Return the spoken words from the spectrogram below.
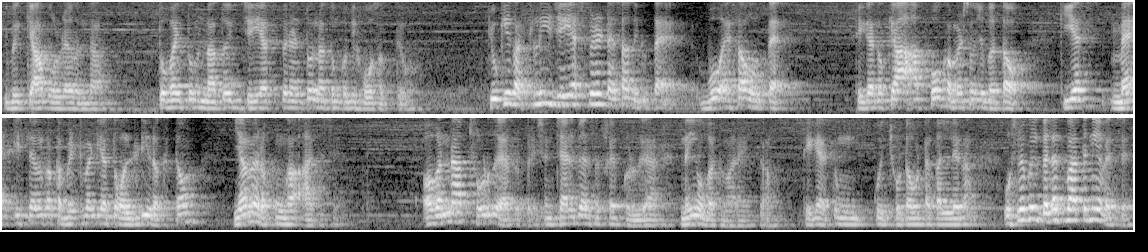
कि भाई क्या बोल रहा है बंदा? तो भाई तुम ना तो एक जेई एस्पिरेंट हो, ना तुम कभी हो सकते हो। क्योंकि एक असली जेई एस्पिरेंट ऐसा दिखता है, वो ऐसा होता है। ठीक है तो क्या आप हो कमेंट्स मुझे बताओ कि यस मैं इस लेवल का कमिटमेंट या तो ऑलरेडी रखता हूँ, या मैं रखूँगा आज से। और वरना आप छोड़ दो यार प्रिपरेशन चैनल पे अनसब्सक्राइब कर दो यार। नहीं होगा तुम्हारा एग्ज़ाम ठीक है, तुम कोई छोटा वोटा कर लेना। उसमें कोई गलत बात नहीं है वैसे।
